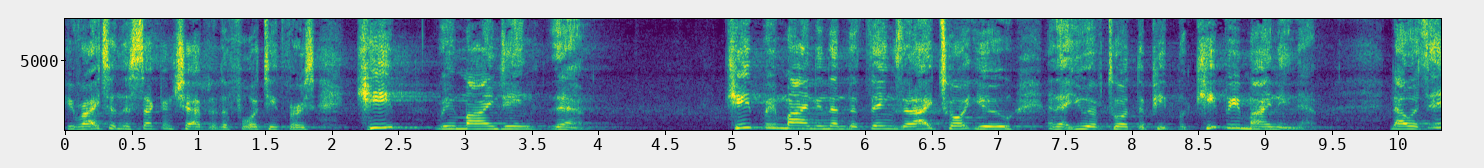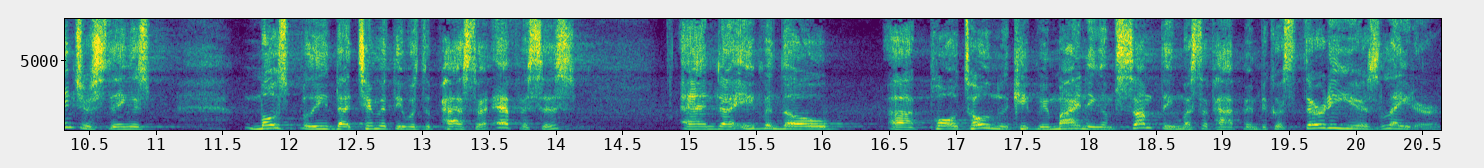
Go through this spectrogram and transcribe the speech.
he writes in the second chapter, the 14th verse, keep reminding them. Keep reminding them the things that I taught you and that you have taught the people. Keep reminding them. Now, what's interesting is most believe that Timothy was the pastor at Ephesus, and uh, even though uh, Paul told him to keep reminding him something must have happened because 30 years later,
